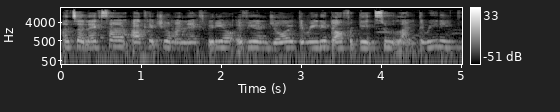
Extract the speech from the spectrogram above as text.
Until next time, I'll catch you in my next video. If you enjoyed the reading, don't forget to like the reading.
